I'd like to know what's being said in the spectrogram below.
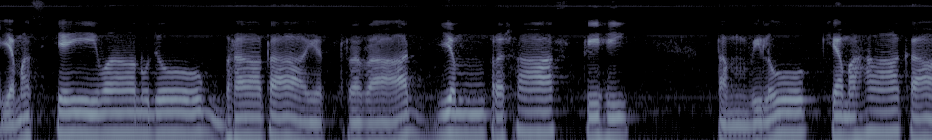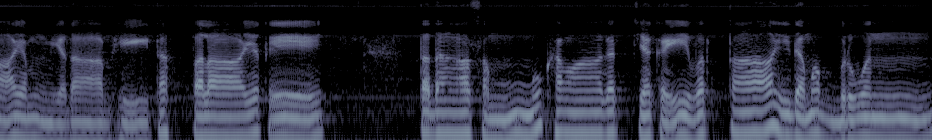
यमस्यैवानुजो भ्राता यत्र राज्यं प्रशास्तिः। तं विलोक्य महाकायं यदा भीतः पलायते। तदा सम्मुखमागत्य कैवर्ता इदमब्रुवन्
